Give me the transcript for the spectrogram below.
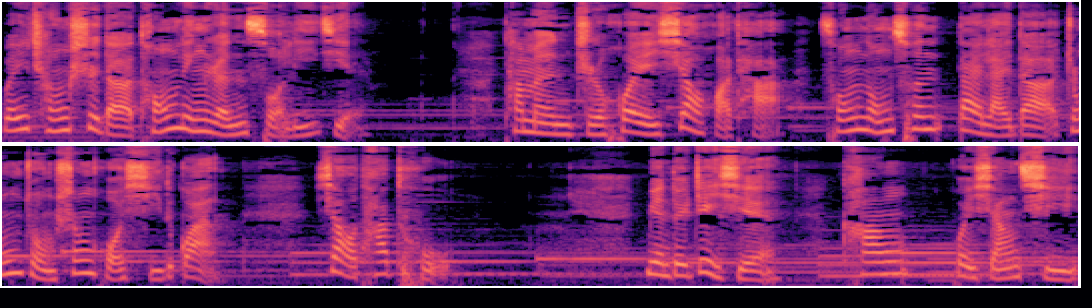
为城市的同龄人所理解。他们只会笑话他从农村带来的种种生活习惯。笑他土。面对这些，康会想起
